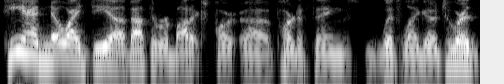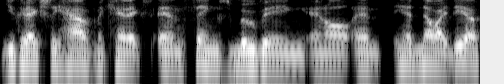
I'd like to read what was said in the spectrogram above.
he had no idea about the robotics part uh part of things with lego to where you could actually have mechanics and things moving and all and he had no idea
